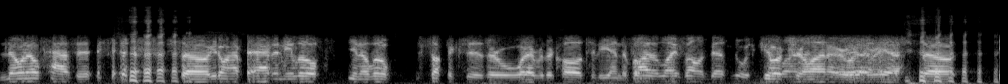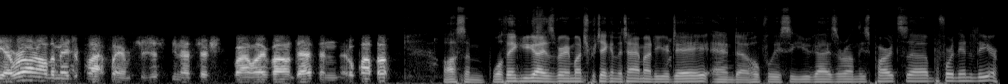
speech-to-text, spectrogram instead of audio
no one else has it, so you don't have to add any little you know little suffixes or whatever they're called to the end of them. Violent Life, Violent Death, North Carolina. North Carolina or whatever. Yeah. So yeah, we're on all the major platforms. So just you know search Violent Life, Violent Death, and it'll pop up. Awesome. Well, thank you guys very much for taking the time out of your day, and uh, hopefully see you guys around these parts uh, before the end of the year.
